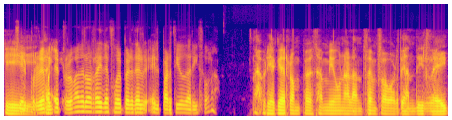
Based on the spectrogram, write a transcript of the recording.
y Si el, problema, hay- el problema de los Raiders fue perder el partido de Arizona. Habría que romper también una lanza en favor de Andy Reid.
